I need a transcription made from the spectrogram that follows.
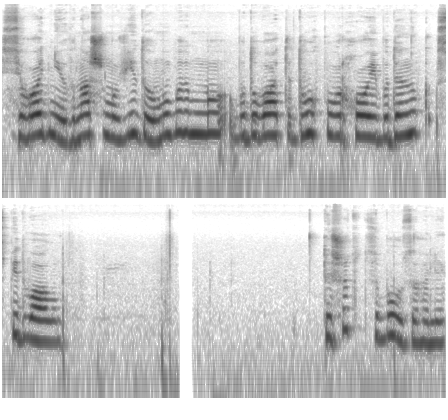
Сьогодні в нашому відео ми будемо будувати двохповерховий будинок з підвалом. Ти що тут забув взагалі?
